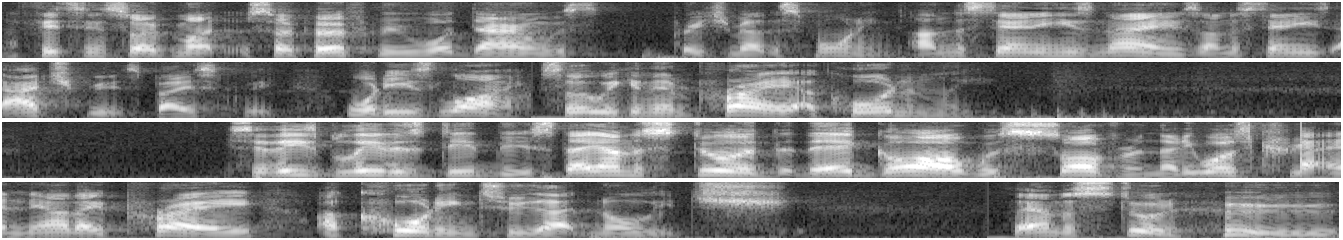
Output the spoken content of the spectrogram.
It fits in so, much, so perfectly with what Darren was preaching about this morning. Understanding his names, understanding his attributes, basically, what he's like, so that we can then pray accordingly. See, these believers did this. They understood that their God was sovereign, that he was creator, and now they pray according to that knowledge. They understood who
